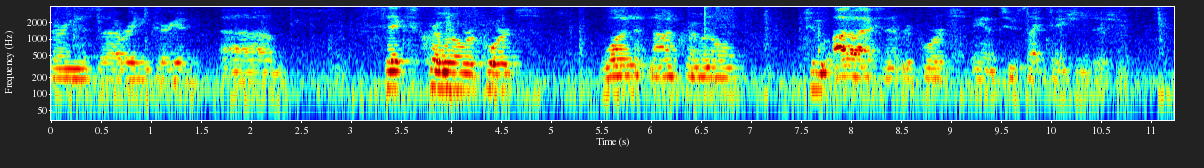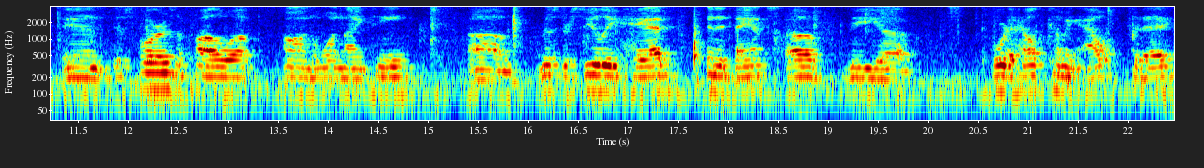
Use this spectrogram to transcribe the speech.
during this, uh, rating period. Um, six criminal reports, one non-criminal, two auto accident reports, and two citations issued. And as far as the follow-up on the one nineteen, um, Mr. Seeley had in advance of the, uh, Board of Health coming out today,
